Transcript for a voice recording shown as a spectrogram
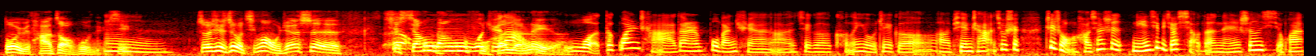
多于他照顾女性。嗯。所以这种情况，我觉得是。是相当符合人类的。我的观察当然不完全啊，这个可能有这个啊偏差，就是这种好像是年纪比较小的男生喜欢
